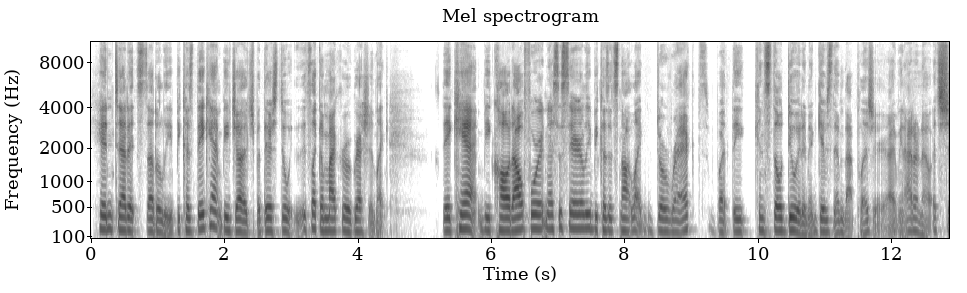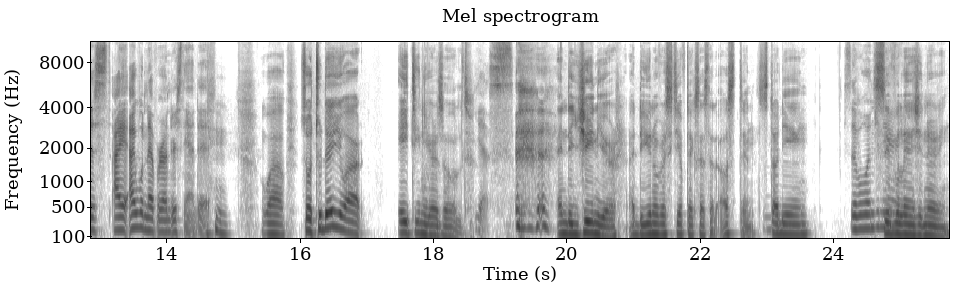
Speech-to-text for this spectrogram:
hint at it subtly because they can't be judged, but they're still. It's like a microaggression, like. They can't be called out for it necessarily because it's not like direct, but they can still do it and it gives them that pleasure. I mean, I don't know. It's just, I, I will never understand it. wow. So today you are 18 years old Yes. and a junior at the University of Texas at Austin, studying Civil engineering. civil engineering.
